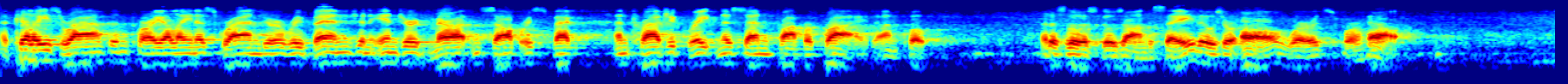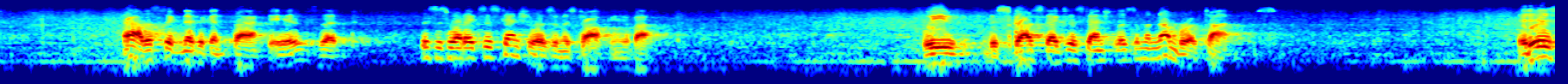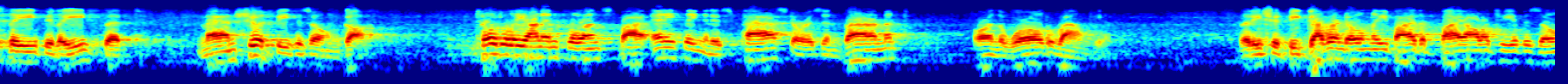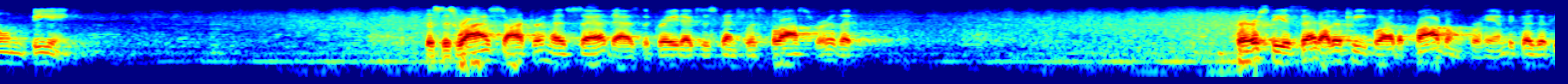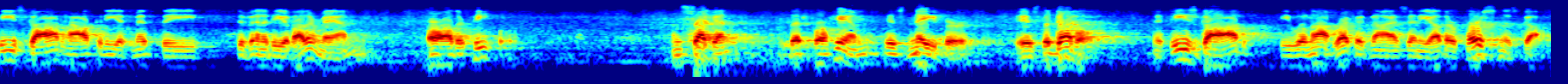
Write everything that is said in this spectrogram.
Achilles' wrath and Coriolanus' grandeur, revenge and injured merit and self-respect, and tragic greatness and proper pride, unquote. But as Lewis goes on to say, those are all words for hell. Now, the significant fact is that this is what existentialism is talking about. We've discussed existentialism a number of times. It is the belief that man should be his own God, totally uninfluenced by anything in his past or his environment or in the world around him. That he should be governed only by the biology of his own being. This is why Sartre has said, as the great existentialist philosopher, that First, he has said other people are the problem for him because if he's God, how could he admit the divinity of other men or other people? And second, that for him, his neighbor is the devil. If he's God, he will not recognize any other person as God.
